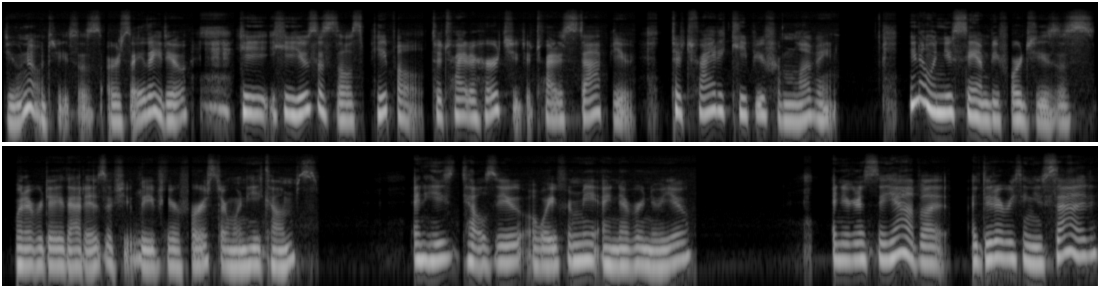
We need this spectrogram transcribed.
do know Jesus or say they do, he he uses those people to try to hurt you, to try to stop you, to try to keep you from loving. You know, when you stand before Jesus, whatever day that is, if you leave here first or when he comes, and he tells you, Away from me, I never knew you. And you're going to say, Yeah, but I did everything you said,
